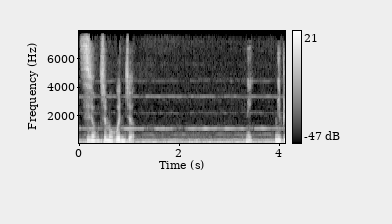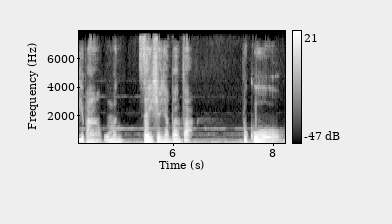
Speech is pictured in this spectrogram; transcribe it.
子荣这么问着：“你，你别怕，我们再想想办法。不过，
